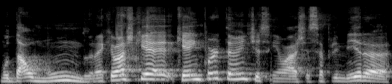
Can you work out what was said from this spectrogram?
mudar o mundo, né? Que eu acho que é, que é importante, assim, eu acho, essa primeira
